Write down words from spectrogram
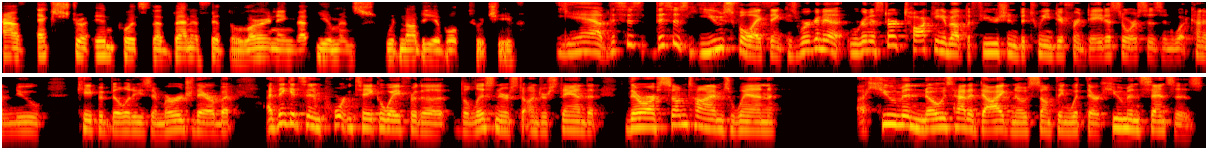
have extra inputs that benefit the learning that humans would not be able to achieve. Yeah, this is this is useful, I think, because we're gonna we're gonna start talking about the fusion between different data sources and what kind of new capabilities emerge there. But I think it's an important takeaway for the the listeners to understand that there are some times when a human knows how to diagnose something with their human senses,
